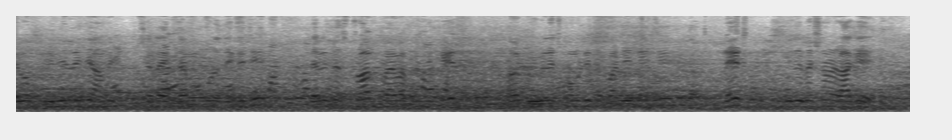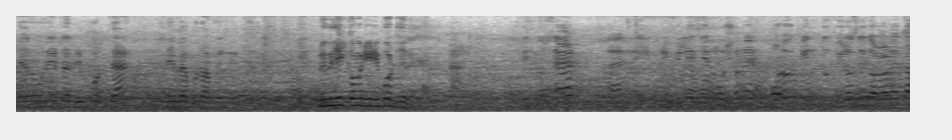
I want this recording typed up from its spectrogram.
এবং প্রিভিলেজে আমি সেটা এক্সামিন করে দেখেছি। That is a strong private case আমি প্রিভিলেজ কমিটিতে পাঠিয়ে দিয়েছি। নেক্সট অধিবেশনের আগে যেন উনি একটা রিপোর্ট দেন সেই ব্যাপারে আমি নির্দেশ প্রিভিলেজ কমিটি রিপোর্ট দেবেন কিন্তু স্যার এই প্রিভিলেজের মোশনের পরও কিন্তু বিরোধী দলনেতা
